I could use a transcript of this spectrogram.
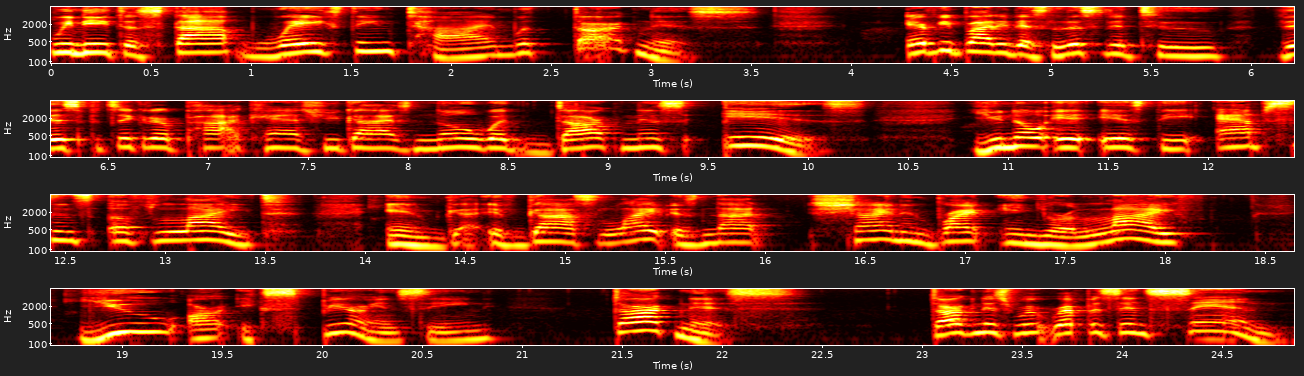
We need to stop wasting time with darkness. Everybody that's listening to this particular podcast, you guys know what darkness is. You know, it is the absence of light. And if God's light is not shining bright in your life, you are experiencing darkness. Darkness represents sin.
